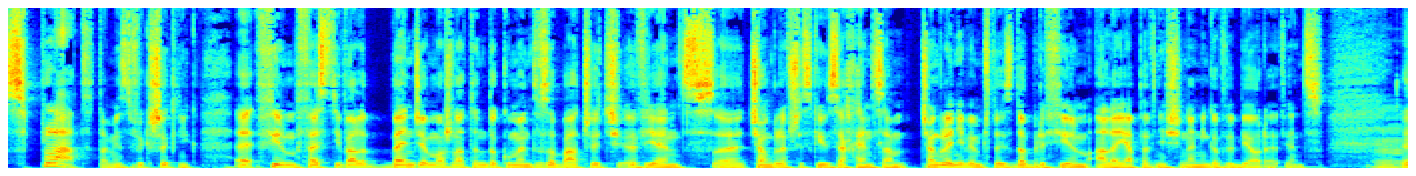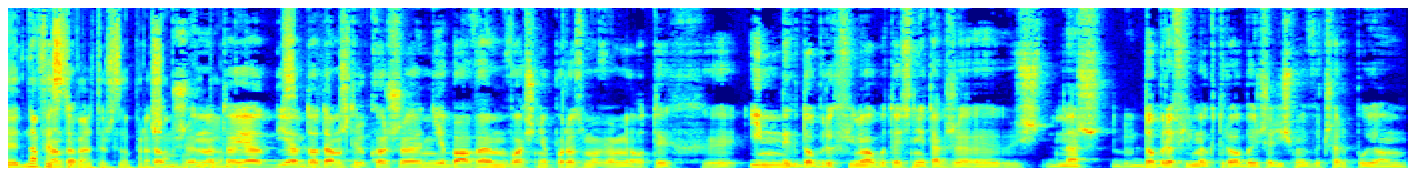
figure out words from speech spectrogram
Splat, tam jest wykrzyknik, e, film festiwal, będzie można ten dokument zobaczyć, więc e, ciągle wszystkich zachęcam. Ciągle nie wiem, czy to jest dobry film, ale ja pewnie się na niego wybiorę, więc e, na no festiwal no też zapraszam. Dobrze, no to ja, ja dodam tylko, że niebawem właśnie porozmawiamy o tych innych dobrych filmach, bo to jest nie tak, że nasz dobre filmy, które obejrzeliśmy wyczerpują,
